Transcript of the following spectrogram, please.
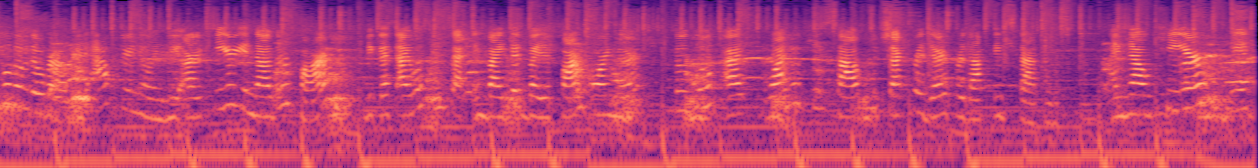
people of the world, good afternoon. We are here in another farm because I was invited by the farm owner to look at one of his cows to check for their productive status. I'm now here with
